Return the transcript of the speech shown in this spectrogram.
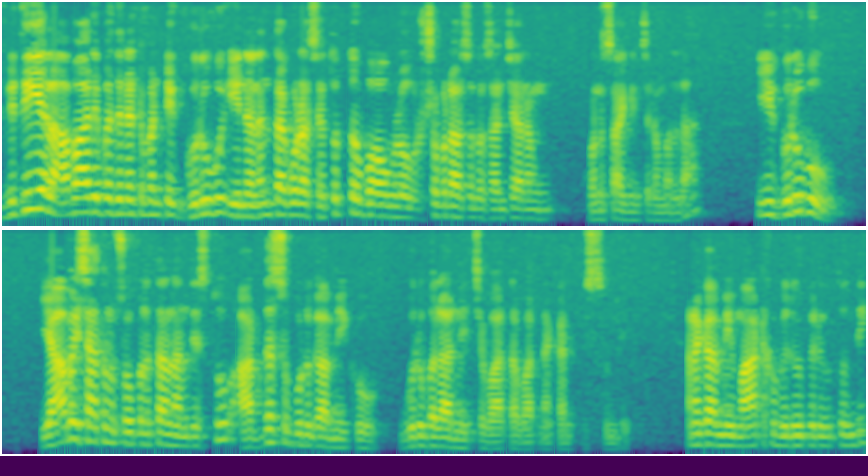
ద్వితీయ లాభాధిపతినటువంటి గురువు ఈ నెలంతా కూడా చతుర్థ భావంలో వృషభ రాశిలో సంచారం కొనసాగించడం వల్ల ఈ గురువు యాభై శాతం శుభ్రతను అందిస్తూ అర్ధశుభుడుగా మీకు గురుబలాన్ని ఇచ్చే వాతావరణం కనిపిస్తుంది. అనగా మీ మాటకు విలువ పెరుగుతుంది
